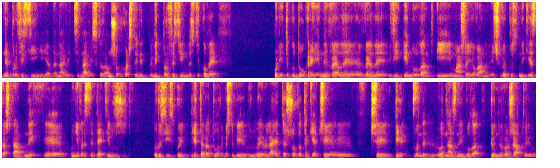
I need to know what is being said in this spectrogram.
непрофесійні. Я би навіть навіть сказав. Ну що ви хочете від, від професійності, коли політику до України вели вели Вікі Нуланд і Маша Йованович, випускники заштатних е, університетів з російської літератури. Ви собі уявляєте, що це таке? Чи, чи одна з них була піонерожатою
